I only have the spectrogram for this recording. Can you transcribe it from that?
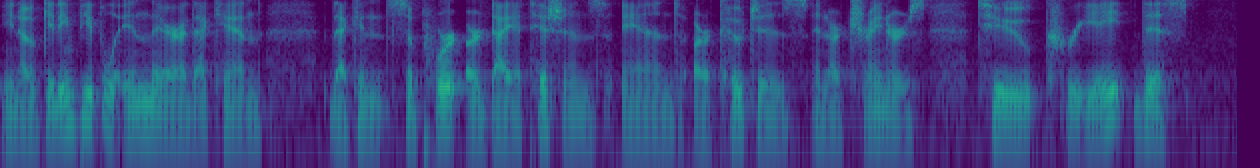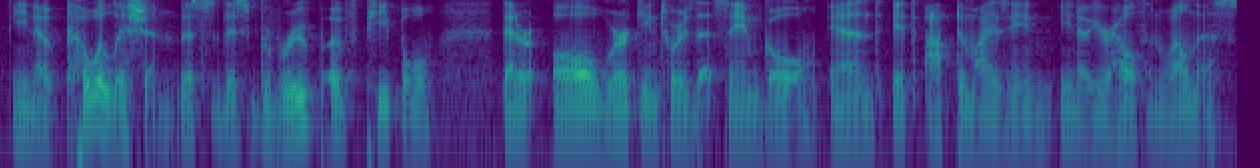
You know, getting people in there that can that can support our dietitians and our coaches and our trainers to create this, you know, coalition, this this group of people that are all working towards that same goal and it's optimizing you know your health and wellness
